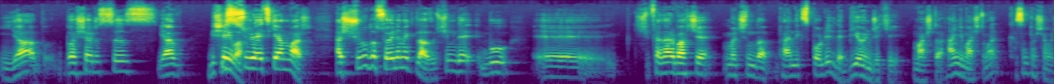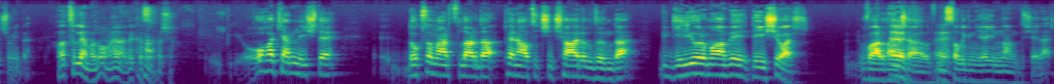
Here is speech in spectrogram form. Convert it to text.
ya başarısız, ya Bir şey var. sürü etken var. Ha şunu da söylemek lazım. Şimdi bu e, Fenerbahçe maçında Pendik Spor değil de bir önceki maçta hangi maçtı var? Kasımpaşa maçı mıydı? Hatırlayamadım ama herhalde Kasımpaşa. O hakemle işte e, 90 artılarda penaltı için çağrıldığında bir geliyorum abi deyişi var. Vardan Evet, çağrıldığında. evet. Salı günü yayınlandı şeyler.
